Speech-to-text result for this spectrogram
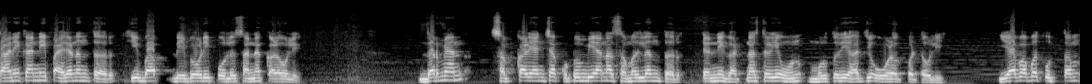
स्थानिकांनी पाहिल्यानंतर ही बाब डेबेवाडी पोलिसांना कळवली. दरम्यान सपकाळ यांच्या कुटुंबियांना समजल्यानंतर त्यांनी घटनास्थळी येऊन मृतदेहाची ओळख पटवली. याबाबत उत्तम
